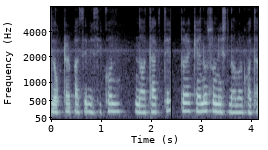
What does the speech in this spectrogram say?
লোকটার পাশে বেশিক্ষণ না থাকতে? তোরা কেন শুনিস না আমার কথা?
